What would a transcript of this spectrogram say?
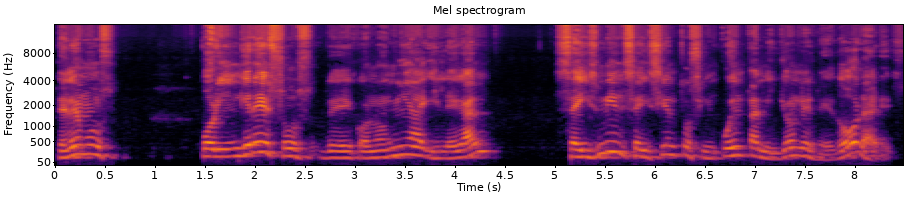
tenemos por ingresos de economía ilegal 6.650 millones de dólares.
